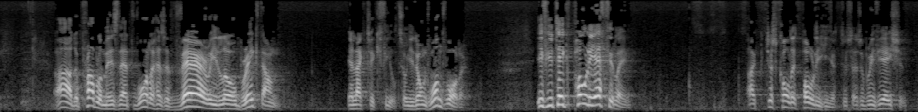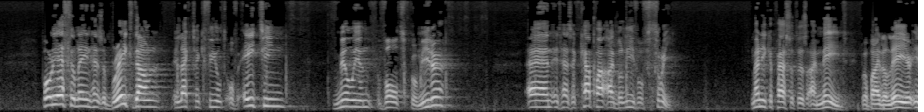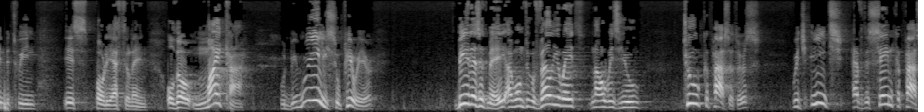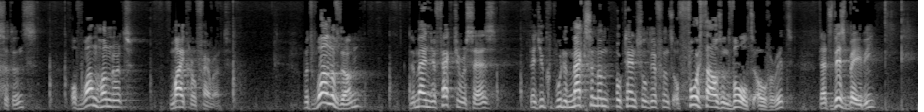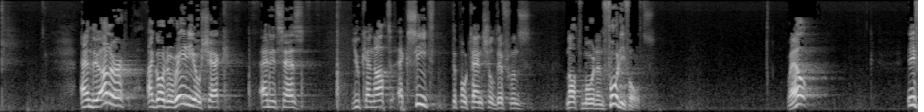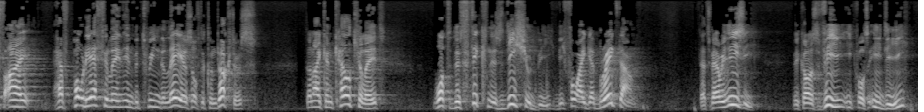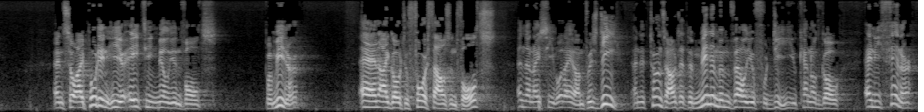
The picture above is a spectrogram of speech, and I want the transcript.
Ah, the problem is that water has a very low breakdown electric field, so you don't want water. If you take polyethylene, I just call it poly here, just as abbreviation. Polyethylene has a breakdown electric field of 18 million volts per meter, and it has a kappa, I believe, of three. Many capacitors are made whereby the layer in between is polyethylene. Although mica would be really superior, be it as it may, I want to evaluate now with you two capacitors which each have the same capacitance of 100 microfarad. But one of them, the manufacturer says that you could put a maximum potential difference of 4,000 volts over it. That's this baby. And the other, I go to Radio Shack, and it says you cannot exceed the potential difference not more than 40 volts. Well, if I have polyethylene in between the layers of the conductors, then I can calculate what the thickness D should be before I get breakdown. That's very easy, because V equals ED, and so I put in here 18 million volts per meter, and I go to 4,000 volts, and then I see what I am with D. And it turns out that the minimum value for D, you cannot go any thinner,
